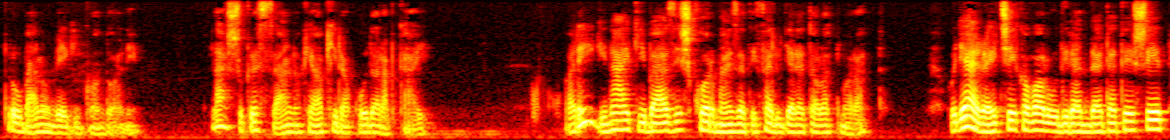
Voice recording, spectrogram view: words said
Próbálom végig gondolni. Lássuk, összeállnak-e a kirakó darabkái. A régi Nike bázis kormányzati felügyelet alatt maradt. Hogy elrejtsék a valódi rendeltetését,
